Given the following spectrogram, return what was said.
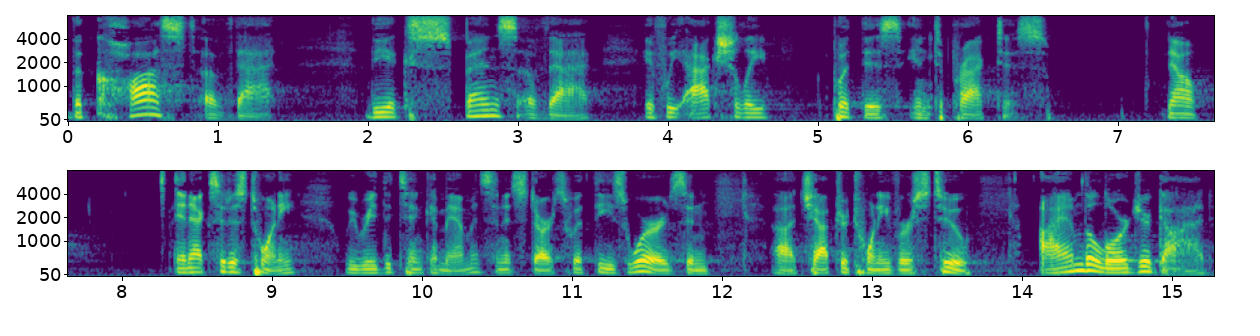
the cost of that, the expense of that, if we actually put this into practice. Now, in Exodus 20, we read the Ten Commandments, and it starts with these words in uh, chapter 20, verse 2 I am the Lord your God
